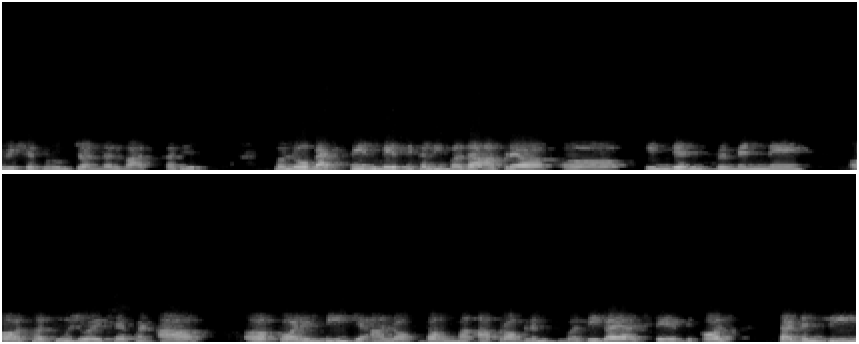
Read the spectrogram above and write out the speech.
વિશે થોડુંક જનરલ વાત કરીશ. તો લો બેક પેઇન બેસિકલી બધા આપણા ઇન્ડિયન વિમેનને થતું જ હોય છે. પણ આ ક્વોરન્ટીન કે આ લોકડાઉનમાં આ પ્રોબ્લેમ્સ વધી ગયા છે બિકોઝ સડનલી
